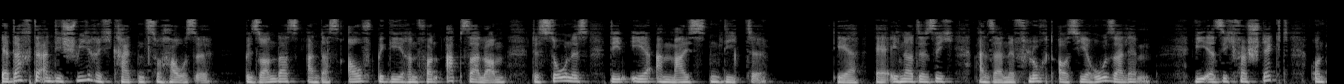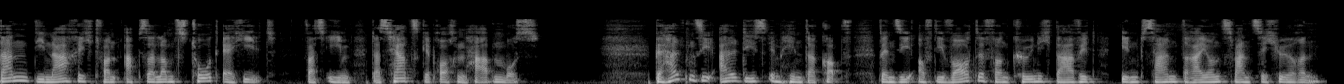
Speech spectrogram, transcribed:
Er dachte an die Schwierigkeiten zu Hause, besonders an das Aufbegehren von Absalom, des Sohnes, den er am meisten liebte. Er erinnerte sich an seine Flucht aus Jerusalem, wie er sich versteckt und dann die Nachricht von Absaloms Tod erhielt, was ihm das Herz gebrochen haben muss. Behalten Sie all dies im Hinterkopf, wenn Sie auf die Worte von König David in Psalm 23 hören.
